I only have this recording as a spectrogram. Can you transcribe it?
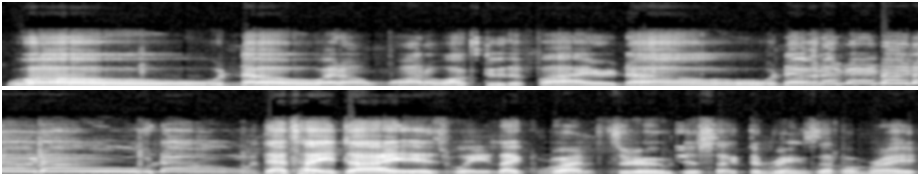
Whoa! No, I don't want to walk through the fire. No! No, no, no, no, no, no, no! That's how you die is when you like run through just like the rings of them, right?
